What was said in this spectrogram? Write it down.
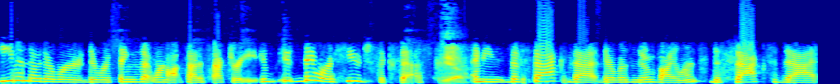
even though there were there were things that were not satisfactory, it, it, they were a huge success. Yeah. I mean, the fact that there was no violence, the fact that.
